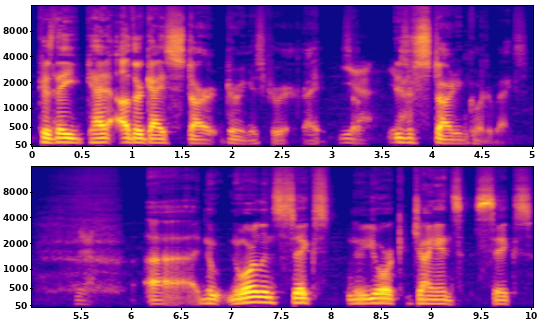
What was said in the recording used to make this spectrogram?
Because they had other guys start during his career, right? So- Yeah, yeah, these are starting quarterbacks. yeah. Uh, New, New Orleans six, New York Giants six,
